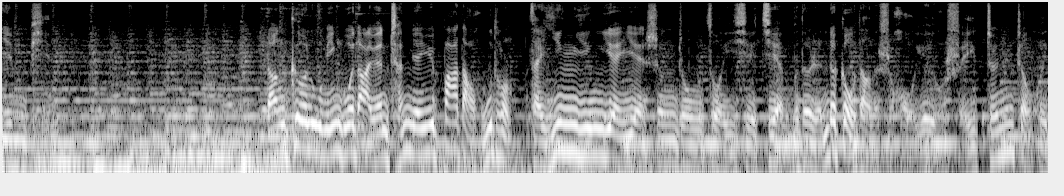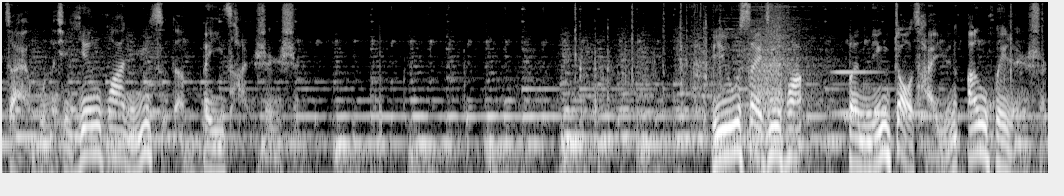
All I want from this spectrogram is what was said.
音频。当各路民国大员沉湎于八大胡同，在莺莺燕燕声中做一些见不得人的勾当的时候，又有谁真正会在乎那些烟花女子的悲惨身世？比如赛金花，本名赵彩云，安徽人士，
